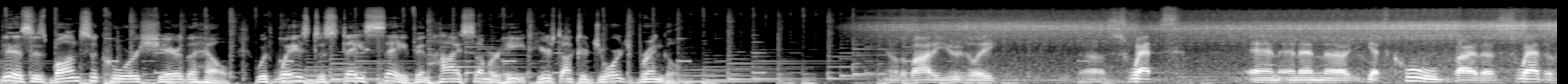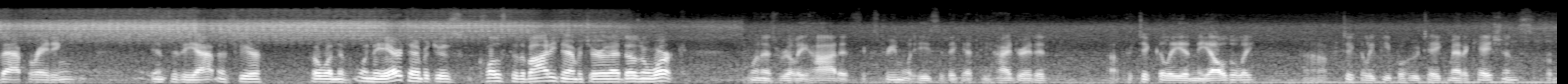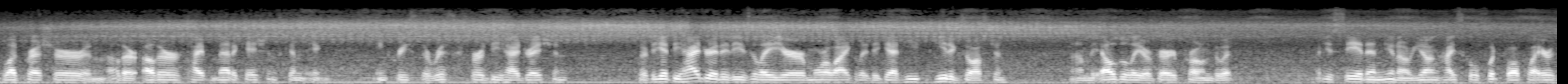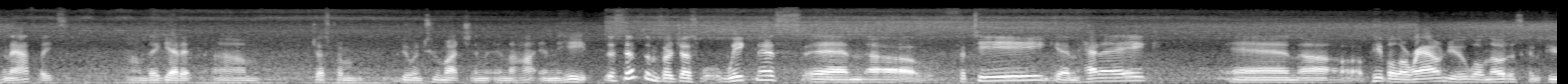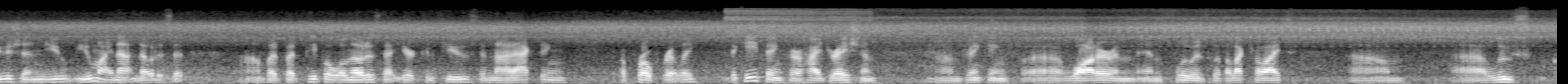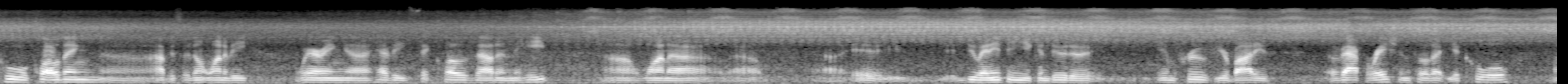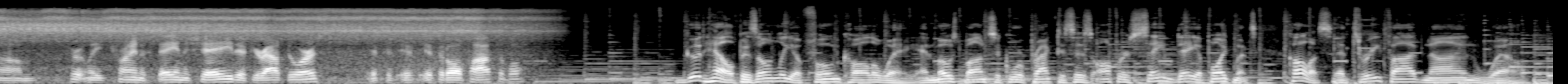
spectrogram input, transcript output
This is Bon Secours Share the Health with ways to stay safe in high summer heat. Here's Dr. George Brengel. You know, the body usually uh, sweats and, and then uh, gets cooled by the sweat evaporating into the atmosphere. So when the, when the air temperature is close to the body temperature, that doesn't work. When it's really hot, it's extremely easy to get dehydrated, uh, particularly in the elderly uh, particularly people who take medications for blood pressure and other other type medications can in increase the risk for dehydration. So if you get dehydrated easily, you're more likely to get heat, heat exhaustion. Um, the elderly are very prone to it. You see it in you know young high school football players and athletes. Um, they get it um, just from doing too much in, in the hot in the heat. The symptoms are just weakness and uh, fatigue and headache and uh, people around you will notice confusion. You you might not notice it, uh, but but people will notice that you're confused and not acting appropriately. The key things are hydration, um, drinking uh, water and, and fluids with electrolytes, um, uh, loose, cool clothing. Uh, obviously, don't want to be wearing uh, heavy, thick clothes out in the heat. want to do anything you can do to improve your body's evaporation so that you cool. Um, certainly trying to stay in the shade if you're outdoors, if, if, if at all possible. Good help is only a phone call away, and most Bon Secours practices offer same day appointments. Call us at 359 WELL.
